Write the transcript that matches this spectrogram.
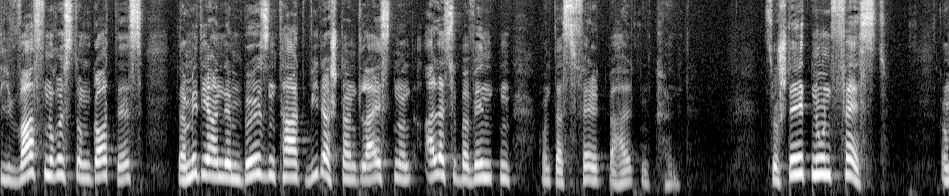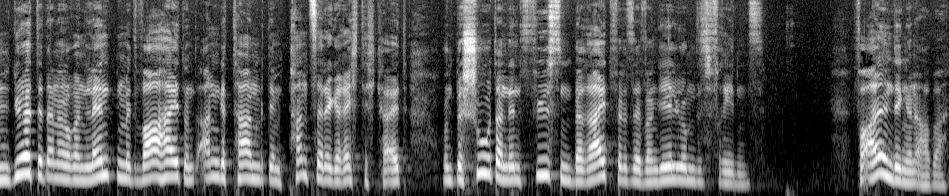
die Waffenrüstung Gottes, damit ihr an dem bösen Tag Widerstand leisten und alles überwinden und das Feld behalten könnt. So steht nun fest, umgürtet an euren Lenden mit Wahrheit und angetan mit dem Panzer der Gerechtigkeit und beschut an den Füßen bereit für das Evangelium des Friedens. Vor allen Dingen aber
